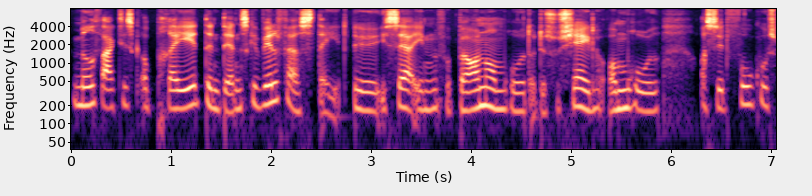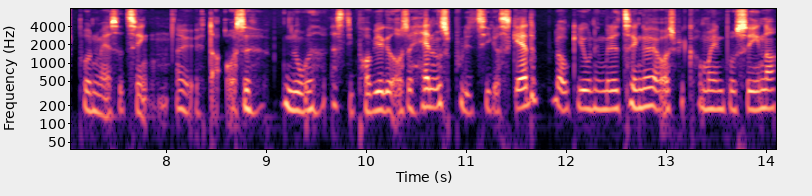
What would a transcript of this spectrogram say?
med faktisk at præge den danske velfærdsstat, øh, især inden for børneområdet og det sociale område, og sætte fokus på en masse ting. Øh, der er også noget, altså de påvirkede også handelspolitik og skattelovgivning, men det tænker jeg også, vi kommer ind på senere.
